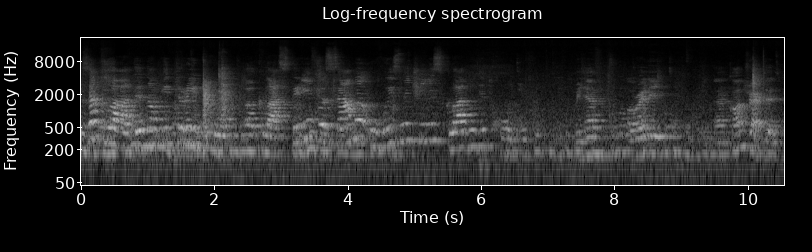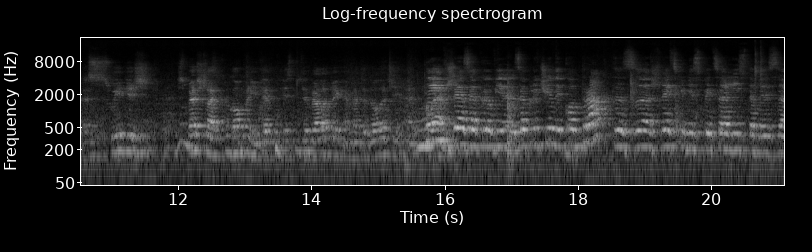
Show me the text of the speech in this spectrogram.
закладено підтримку е, кластерів саме у визначенні складу відходів. We have already uh, contracted a Swedish specialized company that is developing a methodology and Ми plan. вже зак- заключили контракт з шведськими спеціалістами з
